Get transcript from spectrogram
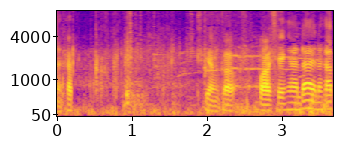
นะครับ เครื่องก็พอใช้งานได้นะครับ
